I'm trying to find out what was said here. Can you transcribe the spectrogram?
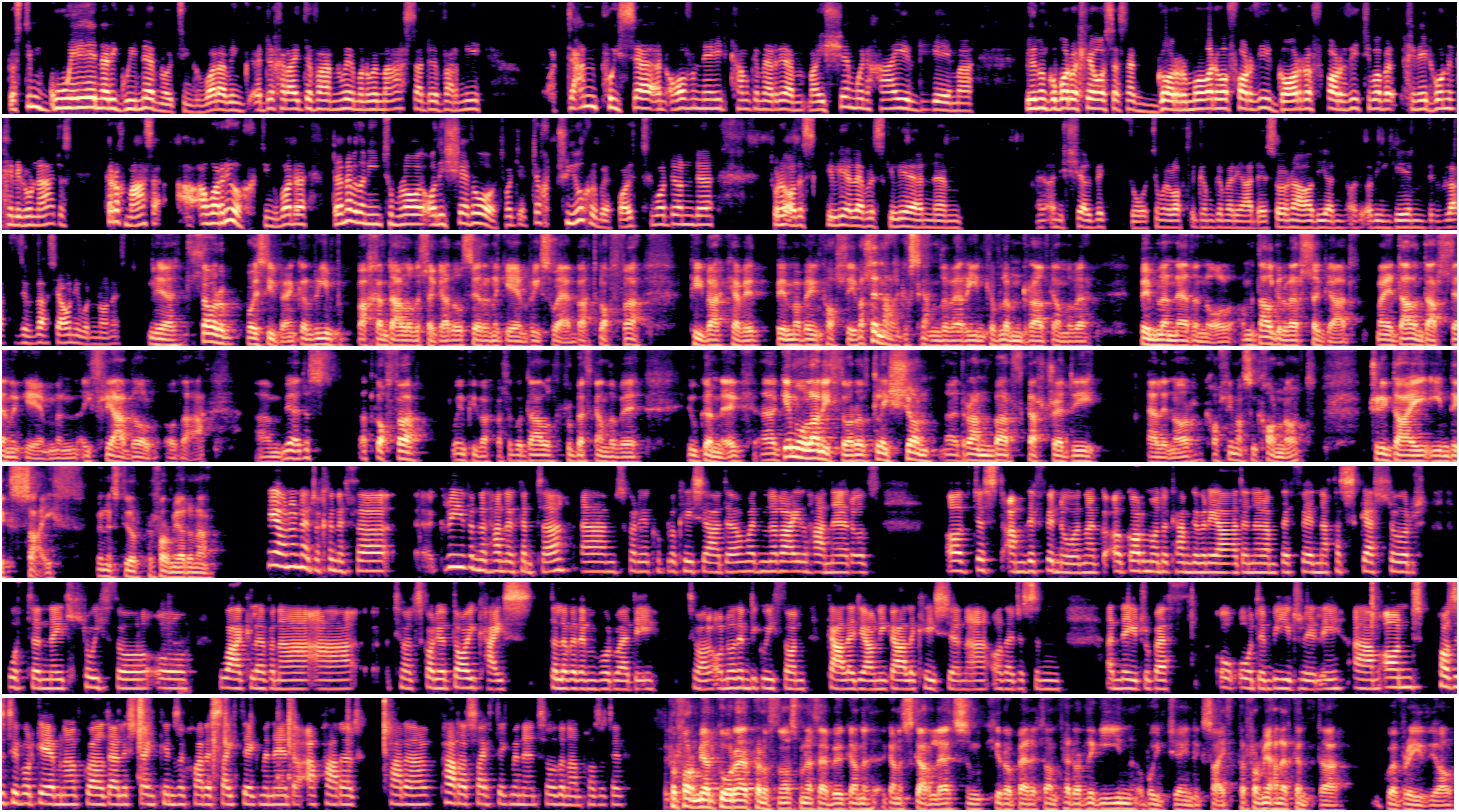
does dim gwen ar ei gwyneb nhw, ti'n gwybod, a fi'n edrych ar rai dyfarnwyr, maen nhw'n mas a dyfarnu o dan pwysau yn ofn wneud camgymeriad. Mae eisiau mwynhau'r gêm a fi ddim yn gwybod felly os yna gormod o fforddi, gor o fforddi, ti'n gwybod, chi'n neud hwn, chi'n neud hwnna, just cerwch mas a, a, a wariwch, ti'n gwybod, dyna byddwn ni'n twmlo oedd eisiau ddo, diolch triwch rhywbeth, boes, ti'n gwybod, ond oedd y sgiliau, lefel y sgiliau yn, um, yn eisiau fit ddo, ti'n gwybod, lot o gymgymeriadau, so na, oedd hi'n gêm ddiflas iawn i fod yn onest. Ie, yeah, llawer o boes ifanc, yn rhywun bach yn dal oedd y llygad oedd ser yn y gêm Rhys Webb, atgoffa pifac hefyd, be mae fe'n colli, falle na ganddo fe'r un cyflymdradd ganddo fe 5 mlynedd yn ôl, ond mae dal gyda fe'r llygad, mae e dal yn darllen y gêm yn eithriadol o dda. Um, yeah, just atgoffa Wayne Pifac, falle bod dal rhywbeth ganddo fe i'w gynnig. Uh, gym ola neithwr oedd gleision uh, dranbarth gartredu Elinor, colli mas yn conot, 32-17. Be nes o'r perfformiad yna? Ie, yeah, ond nhw'n edrych yn eitha grif yn yr hanner cyntaf, um, sgorio cwbl o ceisiadau, ond wedyn yr ail hanner oedd oedd just amddiffyn nhw, yna o gormod o camgymeriad yn yr amddiffyn, nath ysgellwr Wotton wneud llwyth o, o waglef yna a ti'n sgorio doi cais dylai fe ddim fod wedi. Tiwad, ond nhw ddim wedi gweithio'n galed iawn i gael y ceisio yna, oedd e jyst yn, yn neud rhywbeth o, o dim byd, really. Um, ond positif o'r gêm yna oedd gweld Ellis Jenkins yn chwarae 70 munud a para'r para, para 70 munud, so oedd yna'n positif. Perfformiad gorau'r penwthnos, mae'n thebyg gan, gan y Scarlets yn curo Benetton 41 o bwyntiau 17. Perfformiad hanner cyntaf, gwefreiddiol.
